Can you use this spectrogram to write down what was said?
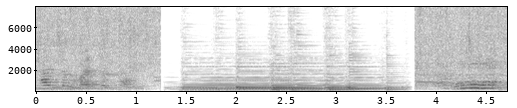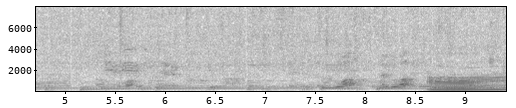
살짝 말듯한. 좋아? 잘 좋아?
